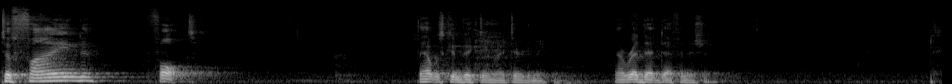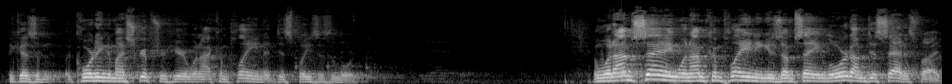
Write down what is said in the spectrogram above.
To find fault. That was convicting right there to me. I read that definition. Because according to my scripture here, when I complain, it displeases the Lord. And what I'm saying when I'm complaining is I'm saying, Lord, I'm dissatisfied.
